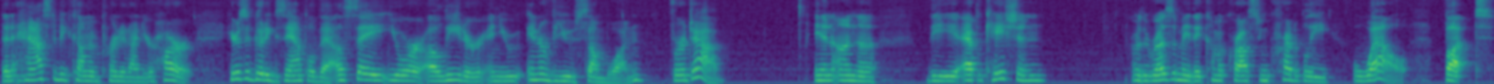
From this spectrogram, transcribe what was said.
then it has to become imprinted on your heart. Here's a good example of that. Let's say you're a leader and you interview someone for a job. And on the the application or the resume they come across incredibly well, but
